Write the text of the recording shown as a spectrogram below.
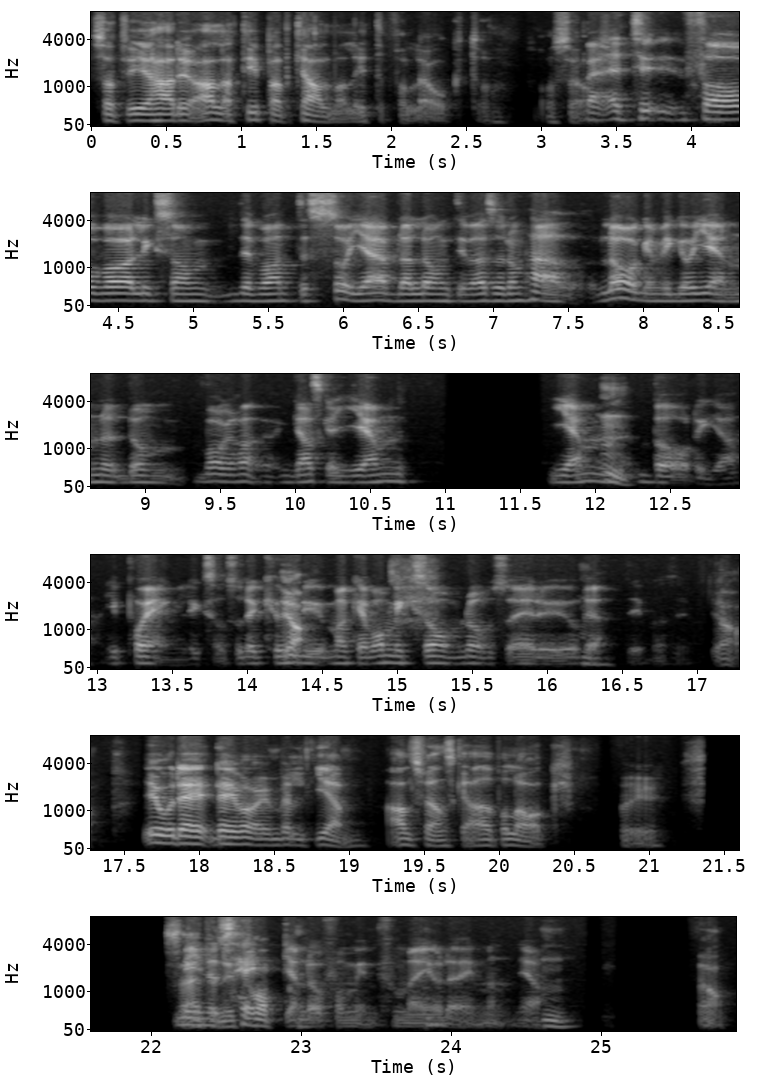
Så att vi hade ju alla tippat Kalmar lite för lågt och, och så. Men, för att vara liksom, det var inte så jävla långt. Alltså de här lagen vi går igenom nu, de var ganska jämn, jämnbördiga i poäng. Liksom. Så det kunde Ja. ju, man kan bara mixa om dem så är det ju rätt i princip. Ja. Jo, det, det var ju en väldigt jämn allsvenska överlag. Den Minus. Häcken då för, min, för mig och dig. Men ja. Mm. Ja.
